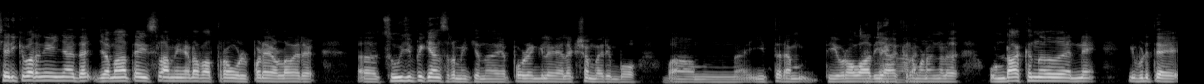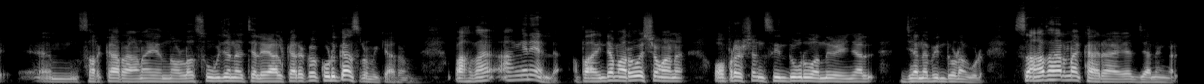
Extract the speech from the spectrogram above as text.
ശരിക്കും പറഞ്ഞു കഴിഞ്ഞാൽ ജമാഅത്തെ ഇസ്ലാമിയുടെ പത്രം ഉൾപ്പെടെയുള്ളവർ സൂചിപ്പിക്കാൻ ശ്രമിക്കുന്നത് എപ്പോഴെങ്കിലും ഇലക്ഷൻ വരുമ്പോൾ ഇത്തരം തീവ്രവാദി ആക്രമണങ്ങൾ ഉണ്ടാക്കുന്നത് തന്നെ ഇവിടുത്തെ സർക്കാരാണ് എന്നുള്ള സൂചന ചില ആൾക്കാരൊക്കെ കൊടുക്കാൻ ശ്രമിക്കാറുണ്ട്. അപ്പം അത് അങ്ങനെയല്ല. അപ്പോൾ അതിന്റെ മറുവശമാണ് ഓപ്പറേഷൻ സിന്ദൂർ വന്നു കഴിഞ്ഞാൽ ജനപിന്തുണ കൂടും സാധാരണക്കാരായ ജനങ്ങൾ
